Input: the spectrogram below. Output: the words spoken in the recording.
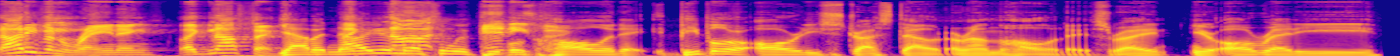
Not even raining. Like nothing. Yeah, but now Like, you're messing with people's anything. holiday. People are already stressed out around the holidays, right? You're already.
